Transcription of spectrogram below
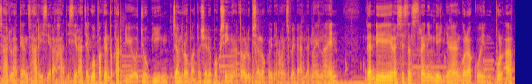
sehari latihan sehari istirahat. Istirahatnya gue pakai untuk cardio jogging jump rope atau shadow boxing atau lu bisa lakuin yang lain sepedaan dan lain-lain dan di resistance training day-nya gue lakuin pull up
